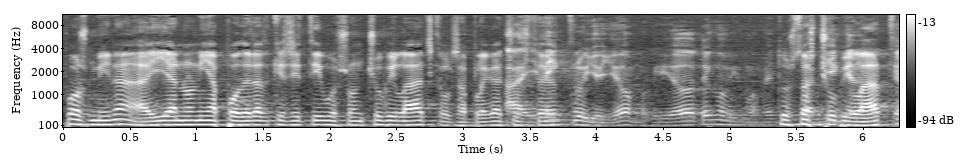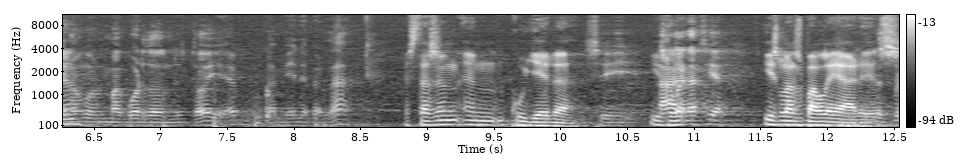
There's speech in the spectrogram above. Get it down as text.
pues mira, ahí ya no n'hi ha poder adquisitivo, son jubilats que els aplega Ahí me Chustet. incluyo yo, porque yo tengo mis momentos. Tú estás también que- jubilado, Que, ¿eh? no me acuerdo dónde estoy, ¿eh? también es verdad. Estàs en, en Cullera, Sí. Isla- Ah, gracias. Isles Baleares.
